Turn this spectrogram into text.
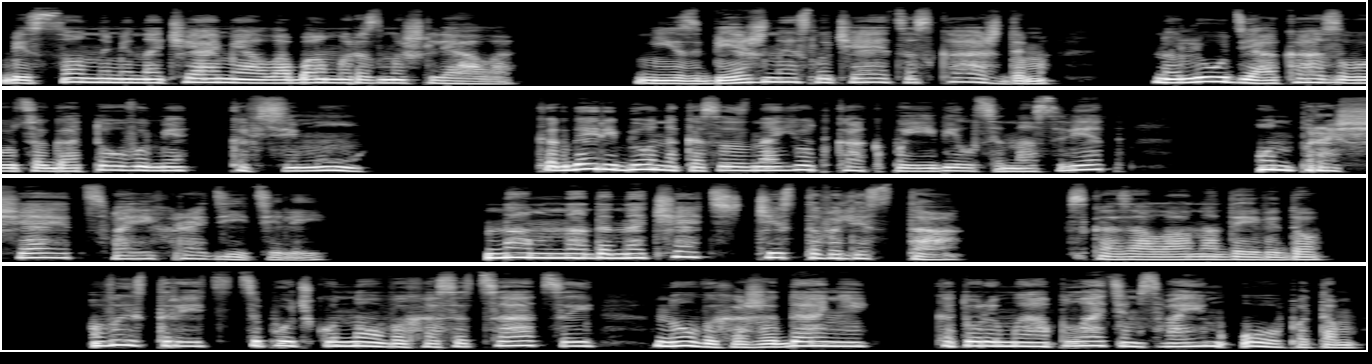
Бессонными ночами Алабама размышляла. Неизбежное случается с каждым, но люди оказываются готовыми ко всему. Когда ребенок осознает, как появился на свет, он прощает своих родителей. «Нам надо начать с чистого листа», — сказала она Дэвиду. «Выстроить цепочку новых ассоциаций, новых ожиданий, которые мы оплатим своим опытом,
